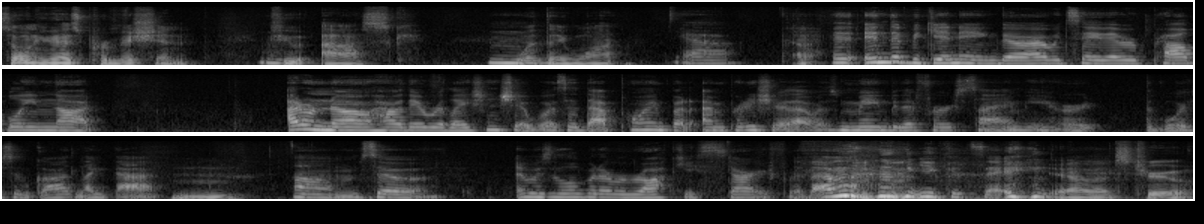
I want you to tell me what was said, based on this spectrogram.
Someone who has permission to ask Mm. what they want. Yeah. In, in the beginning, though, I would say they were probably not. I don't know how their relationship was at that point, but I'm pretty sure that was maybe the first time he heard the voice of God like that. Mm. Um, so it was a little bit of a rocky start for them, you could say. Yeah, that's true.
